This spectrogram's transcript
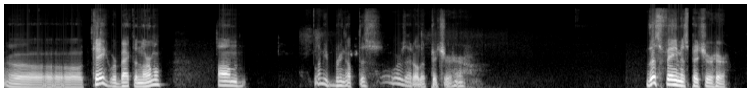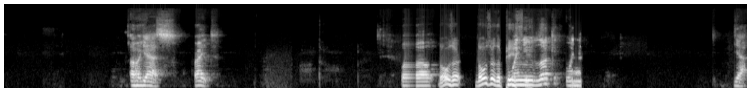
Okay, we're back to normal. Um, let me bring up this. Where's that other picture here? This famous picture here. Oh yes, right. Well, Those are those are the pieces. when you look when Yeah.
